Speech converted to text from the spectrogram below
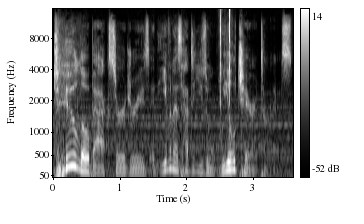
two low back surgeries and even has had to use a wheelchair at times.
